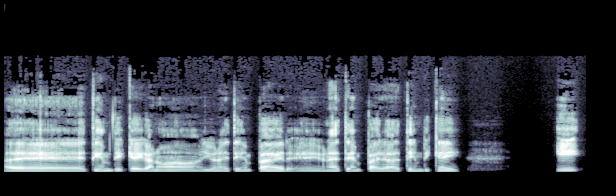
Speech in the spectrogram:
eh, Team DK ganó a United Empire, eh, United Empire a Team DK y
